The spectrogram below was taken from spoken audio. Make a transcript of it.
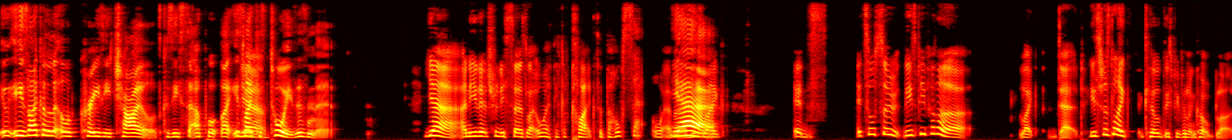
it- he's like a little crazy child because he set up all, like it's like his toys, isn't it? Yeah, and he literally says like, "Oh, I think I've collected the whole set or whatever." Yeah. like it's it's also these people are like dead. He's just like killed these people in cold blood.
